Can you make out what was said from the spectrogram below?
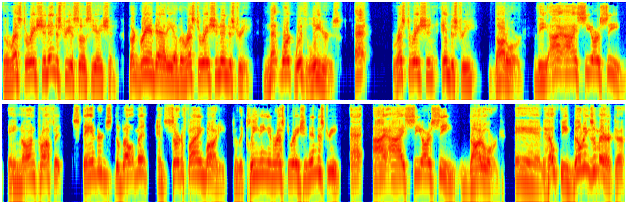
The Restoration Industry Association, the granddaddy of the restoration industry. Network with leaders at restorationindustry.org. The IICRC, a nonprofit standards development and certifying body for the cleaning and restoration industry at iicrc.org and Healthy Buildings America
